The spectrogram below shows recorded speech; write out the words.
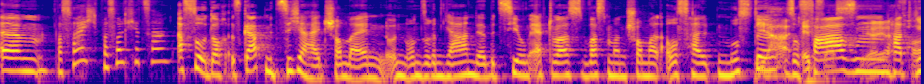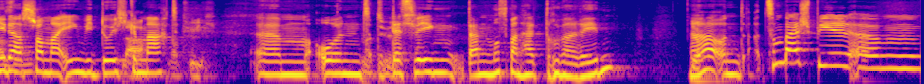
Ähm, was war ich? Was soll ich jetzt sagen? Ach so, doch. Es gab mit Sicherheit schon mal in, in unseren Jahren der Beziehung etwas, was man schon mal aushalten musste. Ja, so etwas. Phasen Ja, ja, hat Phasen. jeder schon mal irgendwie durchgemacht. Klar, natürlich. Ähm, und Natürlich. deswegen, dann muss man halt drüber reden. Ja, Ja. und zum Beispiel, ähm,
